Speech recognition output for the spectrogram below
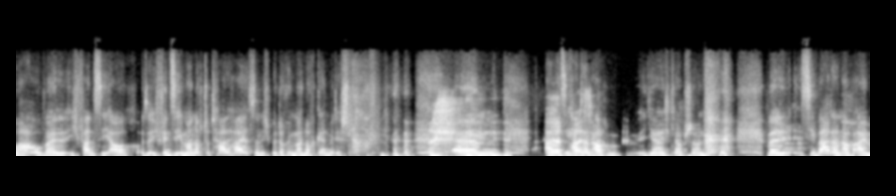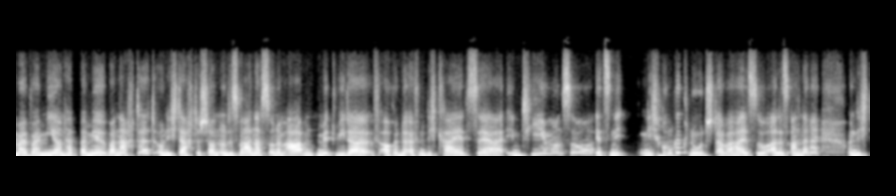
wow, weil ich fand sie auch, also ich finde sie immer noch total heiß und ich würde auch immer noch gern mit ihr schlafen. ähm, aber sie hat Weiß dann auch, ja, ich glaube schon, weil sie war dann auch einmal bei mir und hat bei mir übernachtet und ich dachte schon, und es war nach so einem Abend mit wieder auch in der Öffentlichkeit sehr intim und so, jetzt nie, nicht mhm. rumgeknutscht, aber halt so alles andere und ich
